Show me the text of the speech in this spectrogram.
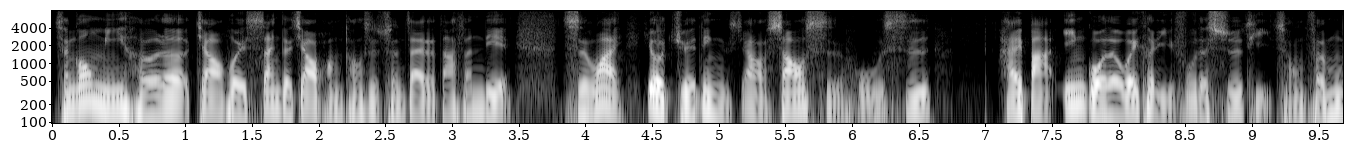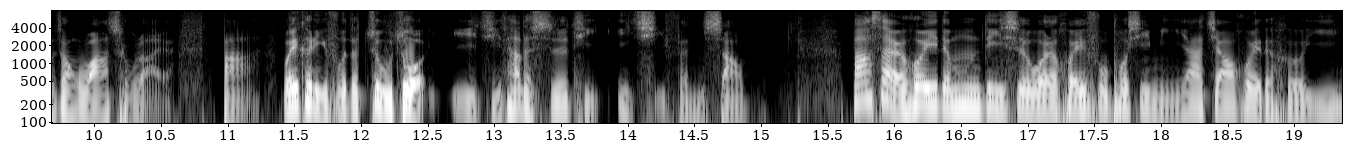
成功弥合了教会三个教皇同时存在的大分裂。此外，又决定要烧死胡斯，还把英国的威克里夫的尸体从坟墓中挖出来，把威克里夫的著作以及他的尸体一起焚烧。巴塞尔会议的目的是为了恢复波西米亚教会的合一，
